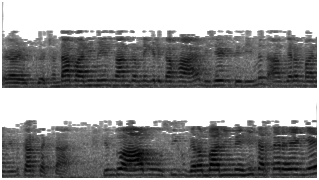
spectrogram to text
ठंडा पानी में ही स्नान करने के लिए कहा है, विशेष स्थिति में आप गर्म पानी में भी कर सकता है। किंतु आप उसी को गर्म पानी में ही करते रहेंगे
